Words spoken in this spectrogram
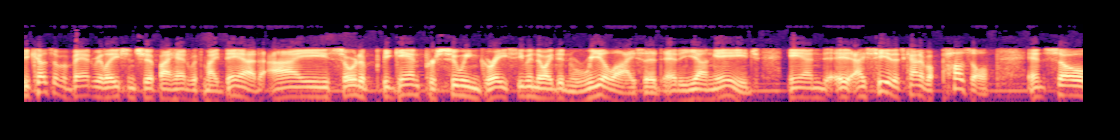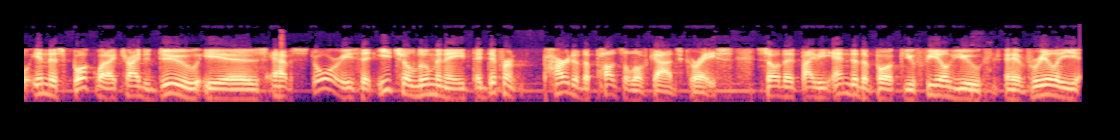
because of a bad relationship I had with my dad, I sort of began pursuing grace, even though I didn't realize it at a young age. And I see it as kind of a puzzle. And so, in this book, what I tried to do is have stories that each illuminate a different part of the puzzle of God's grace, so that by the end of the book, you feel you have really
